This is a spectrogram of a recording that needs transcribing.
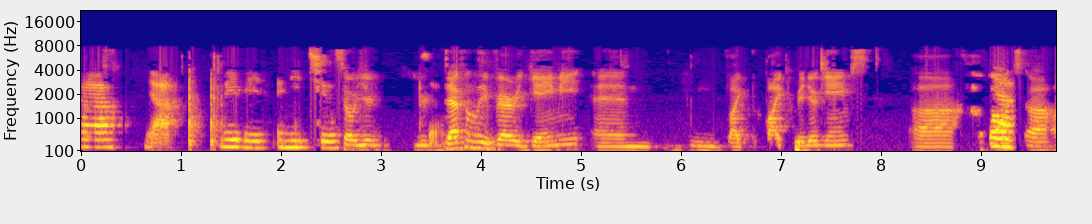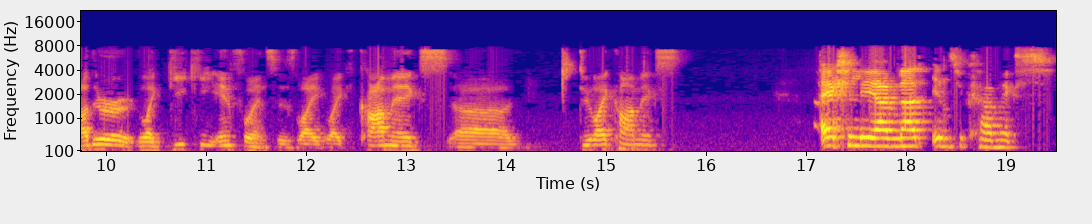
Uh, yeah, maybe I need to. So you you're So- definitely very gamey and mm, like like video games. Uh, how about uh, other like geeky influences like like comics? Uh, do you like comics? Actually, I'm not into comics.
